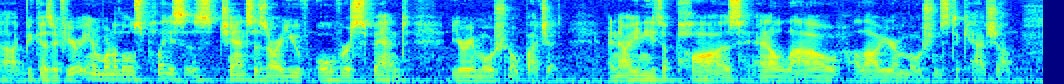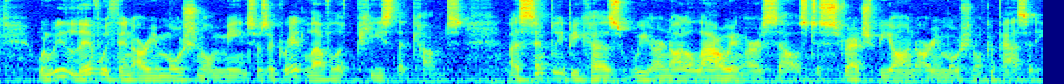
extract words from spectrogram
Uh, because if you're in one of those places, chances are you've overspent your emotional budget. and now you need to pause and allow allow your emotions to catch up. When we live within our emotional means, there's a great level of peace that comes. Uh, simply because we are not allowing ourselves to stretch beyond our emotional capacity.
